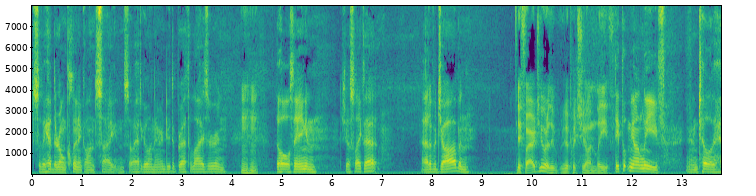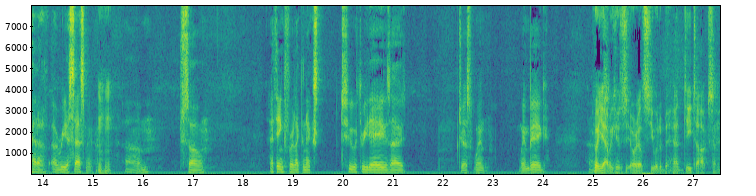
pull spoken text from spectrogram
so they had their own clinic on site, and so I had to go in there and do the breathalyzer and hmm the whole thing, and just like that, out of a job, and They fired you, or they, they put you on leave? they put me on leave until they had a, a reassessment. hmm Um, so I think for like the next two or three days, I just went went big. Um, Well, yeah, because or else you would have had detox, and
